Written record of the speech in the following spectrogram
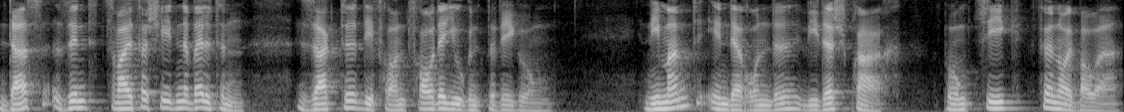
das sind zwei verschiedene Welten, sagte die Frontfrau der Jugendbewegung. Niemand in der Runde widersprach. Punktsieg für Neubauer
